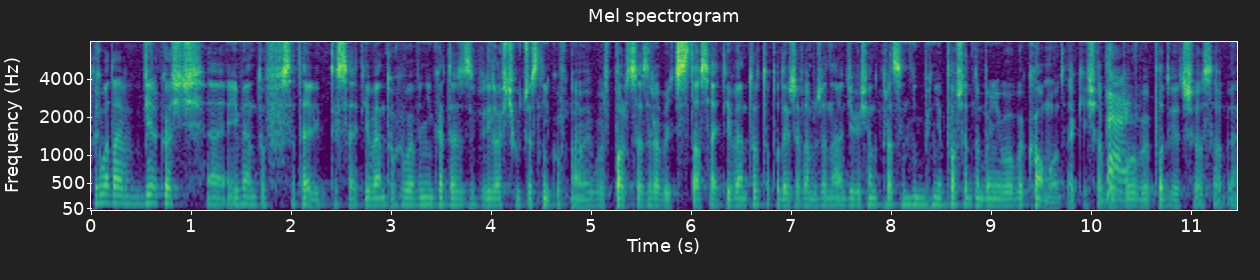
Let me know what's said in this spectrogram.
To chyba ta wielkość e, eventów, satelit tych site eventów chyba wynika też z ilości uczestników. No jakby w Polsce zrobić 100 site eventów, to podejrzewam, że na 90% nikt by nie poszedł, no bo nie byłoby komu to jakieś, albo tak. byłyby po dwie, trzy osoby.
